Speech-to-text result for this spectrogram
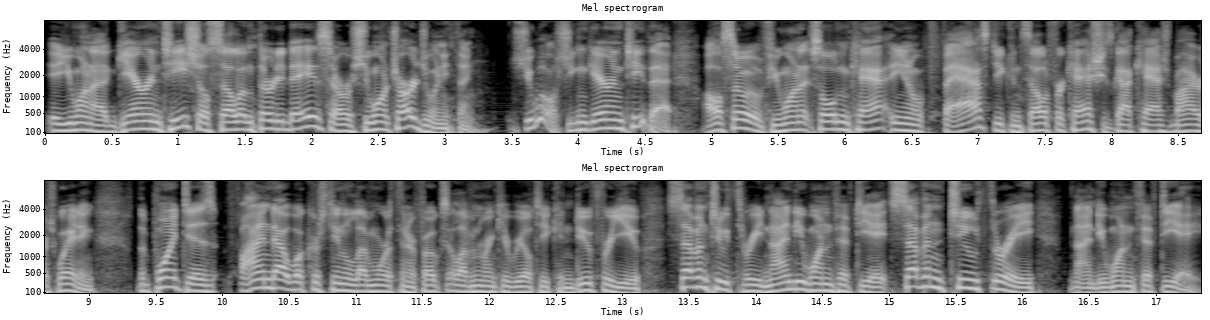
you want to guarantee she'll sell in 30 days or she won't charge you anything. She will. She can guarantee that. Also, if you want it sold in cash, you know, fast, you can sell it for cash. She's got cash buyers waiting. The point is, find out what Christina Leavenworth and her folks at Levin Rinke Realty can do for you. 723-9158. 723-9158.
